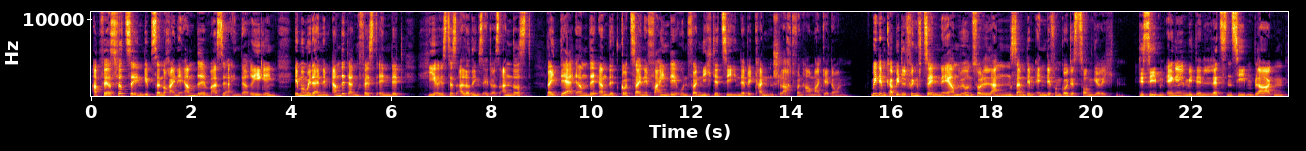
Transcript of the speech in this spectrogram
Ab Vers 14 gibt es dann noch eine Ernte, was ja in der Regel immer mit einem Erntedankfest endet. Hier ist es allerdings etwas anders. Bei der Ernte erntet Gott seine Feinde und vernichtet sie in der bekannten Schlacht von Harmageddon. Mit dem Kapitel 15 nähern wir uns so langsam dem Ende von Gottes Zorngerichten. Die sieben Engel mit den letzten sieben Plagen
